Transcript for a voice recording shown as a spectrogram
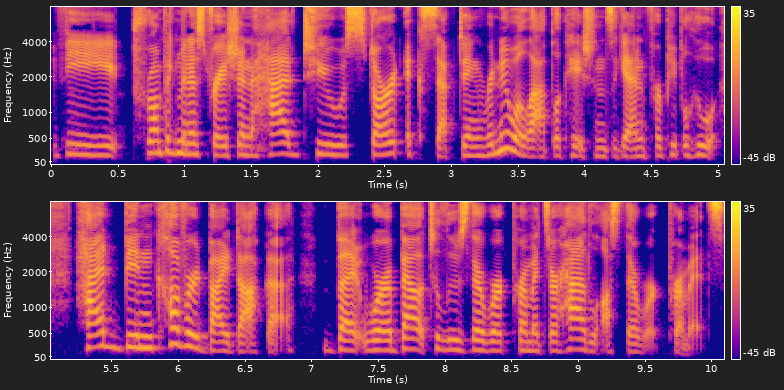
the Trump administration had to start accepting renewal applications again for people who had been covered by DACA but were about to lose their work permits or had lost their work permits.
